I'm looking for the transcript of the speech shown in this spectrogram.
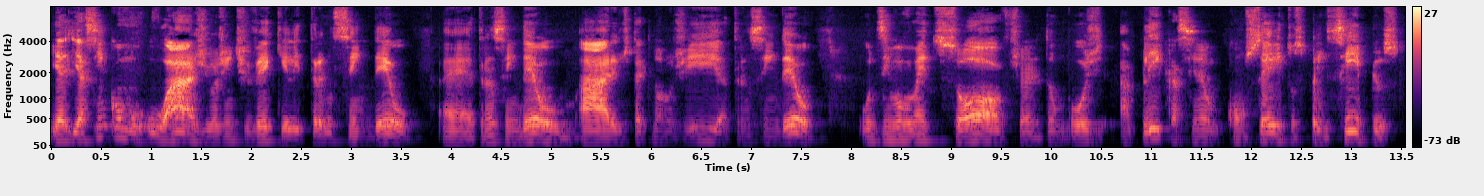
E, e, assim como o ágil, a gente vê que ele transcendeu, é, transcendeu a área de tecnologia, transcendeu o desenvolvimento de software, então hoje aplica-se né, conceitos, princípios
